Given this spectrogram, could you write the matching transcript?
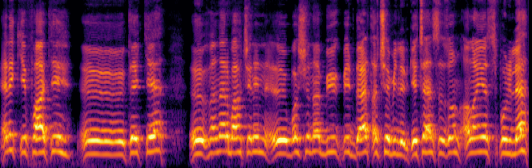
Hele ki Fatih e, Tekke Fenerbahçe'nin e, başına büyük bir dert açabilir. Geçen sezon Alanya Spor ile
